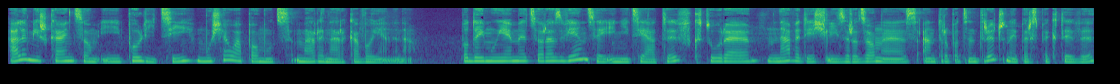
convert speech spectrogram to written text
ale mieszkańcom i policji musiała pomóc marynarka wojenna podejmujemy coraz więcej inicjatyw, które, nawet jeśli zrodzone z antropocentrycznej perspektywy,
